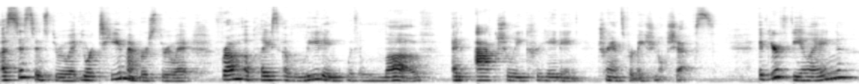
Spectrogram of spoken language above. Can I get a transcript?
assistants through it, your team members through it from a place of leading with love and actually creating transformational shifts if you're feeling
